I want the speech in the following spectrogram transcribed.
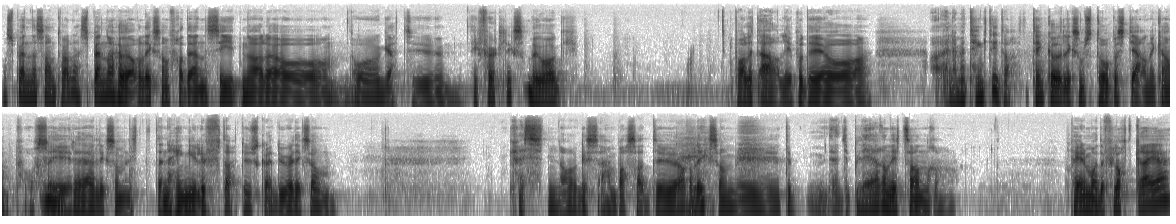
og spennende samtale. Spennende å høre liksom fra den siden av det, og, og at hun Jeg følte liksom hun òg var litt ærlig på det å Eller men tenk deg, da. Tenk å liksom stå på Stjernekamp, og så er det liksom litt Den henger i lufta. Du, skal, du er liksom Kristen-Norges ambassadør, liksom. I, det, det blir en litt sånn På en måte flott greie,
